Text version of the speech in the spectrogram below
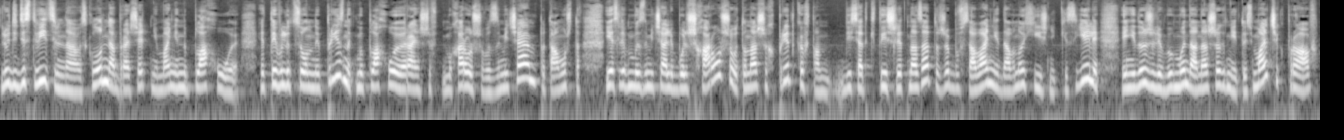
люди действительно склонны обращать внимание на плохое. Это эволюционный признак, мы плохое раньше мы хорошего замечаем, потому что если бы мы замечали больше хорошего, то наших предков там десятки тысяч лет назад уже бы в саванне давно хищники съели, и не дожили бы мы до наших дней. То есть мальчик прав,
